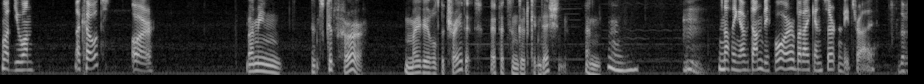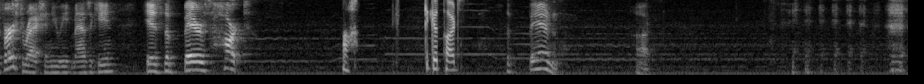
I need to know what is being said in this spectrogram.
What do you want? A coat? Or I mean, it's good for her. May be able to trade it if it's in good condition. And hmm. nothing I've done before, but I can certainly try. The first ration you eat, Mazekeen, is the bear's heart. Ah. The good parts. The bear heart.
